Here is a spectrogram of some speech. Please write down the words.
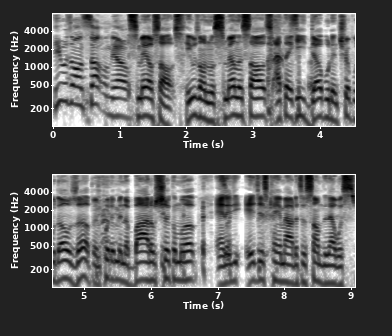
He was on something, yo. Smell salts. He was on the smelling salts. I think he doubled and tripled those up and put them in the bottom, shook them up, and it it just came out into something that was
